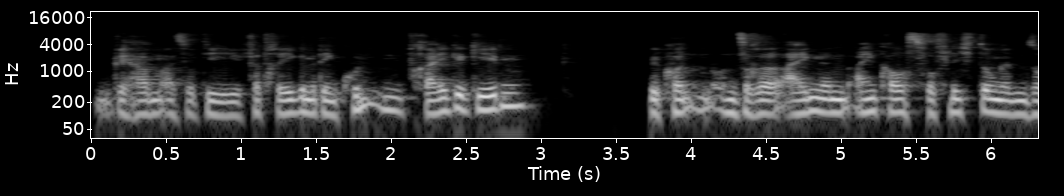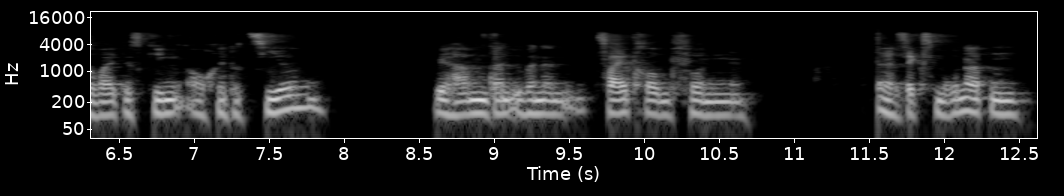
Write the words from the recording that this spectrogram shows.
Wir haben also die Verträge mit den Kunden freigegeben wir konnten unsere eigenen Einkaufsverpflichtungen, soweit es ging, auch reduzieren. Wir haben dann über einen Zeitraum von äh, sechs Monaten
